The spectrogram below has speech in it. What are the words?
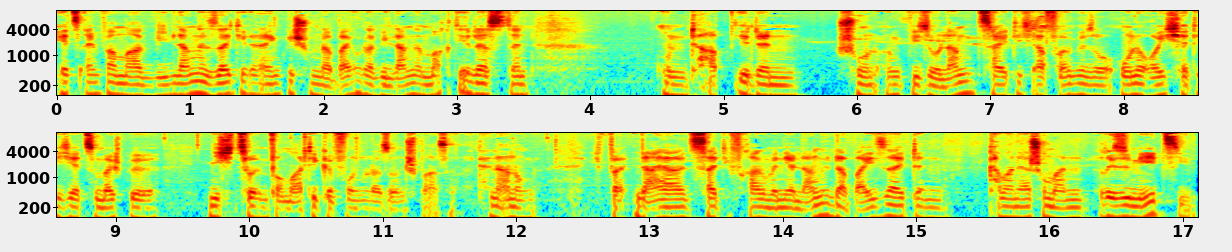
jetzt einfach mal, wie lange seid ihr denn eigentlich schon dabei oder wie lange macht ihr das denn? Und habt ihr denn schon irgendwie so langzeitig Erfolge. So ohne euch hätte ich jetzt zum Beispiel nicht zur Informatik gefunden oder so einen Spaß. Keine Ahnung. Ich, daher ist halt die Frage, wenn ihr lange dabei seid, dann kann man ja schon mal ein Resümee ziehen.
